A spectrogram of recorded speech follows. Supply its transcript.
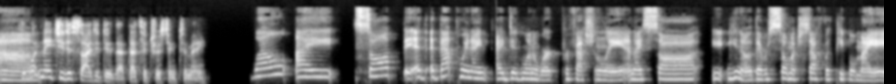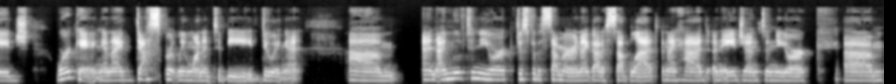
Um, so what made you decide to do that? That's interesting to me. Well, I saw at, at, that point I, I did want to work professionally and i saw you know there was so much stuff with people my age working and i desperately wanted to be doing it um, and i moved to new york just for the summer and i got a sublet and i had an agent in new york um,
